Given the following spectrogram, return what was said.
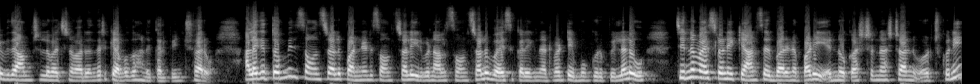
వివిధ అంశాలు వచ్చిన వారందరికీ అవగాహన కల్పించారు. అలాగే తొమ్మిది సంవత్సరాలు పన్నెండు సంవత్సరాలు ఇరవై నాలుగు సంవత్సరాలు వయసు కలిగినటువంటి ముగ్గురు పిల్లలు చిన్న వయసులోనే క్యాన్సర్ బారిన పడి ఎన్నో కష్ట నష్టాలను ఓర్చుకుని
